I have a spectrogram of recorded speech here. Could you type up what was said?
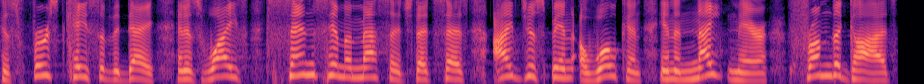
his first case of the day. And his wife sends him a message that says, I've just been awoken in a nightmare from the gods,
